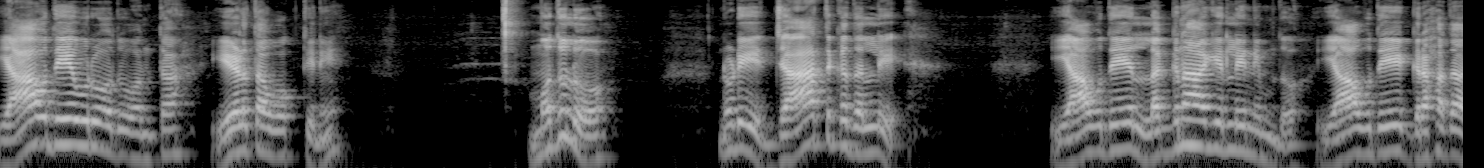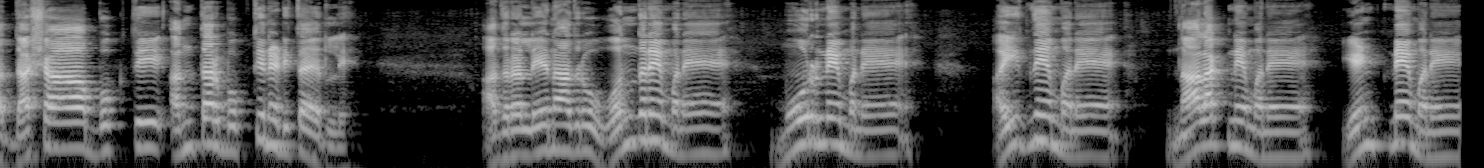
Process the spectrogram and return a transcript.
ಯಾವ ದೇವರು ಅದು ಅಂತ ಹೇಳ್ತಾ ಹೋಗ್ತೀನಿ. ಮೊದಲು ನೋಡಿ, ಜಾತಕದಲ್ಲಿ ಯಾವುದೇ ಲಗ್ನ ಆಗಿರಲಿ ನಿಮ್ಮದು ಯಾವುದೇ ಗ್ರಹದ ದಶಾ, ಭುಕ್ತಿ, ಅಂತರ್ಭುಕ್ತಿ ನಡೀತಾ ಇರಲಿ. ಅದರಲ್ಲೇನಾದರೂ ಒಂದನೇ ಮನೆ, ಮೂರನೇ ಮನೆ, ಐದನೇ ಮನೆ ನಾಲ್ಕನೇ ಮನೆ, ಎಂಟನೇ ಮನೆ,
